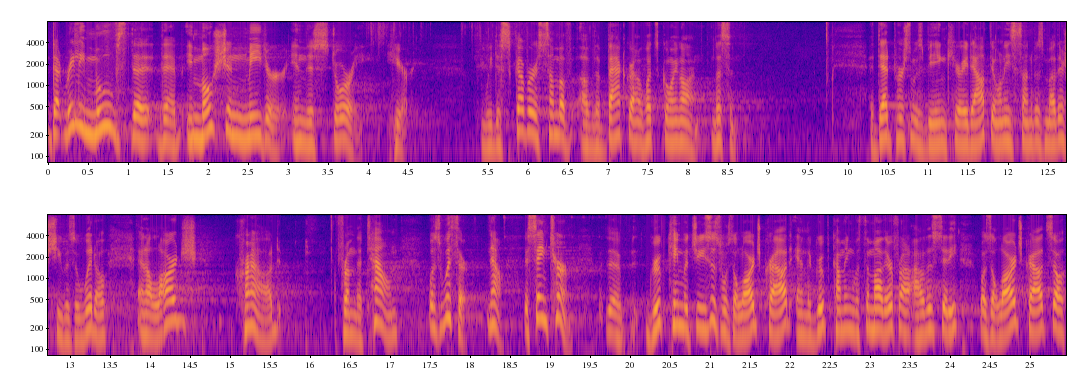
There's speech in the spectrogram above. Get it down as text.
that really moves the, the emotion meter in this story. We discover some of, of the background of what's going on. Listen. A dead person was being carried out, the only son of his mother. She was a widow, and a large crowd from the town was with her. Now, the same term. The group came with Jesus was a large crowd, and the group coming with the mother from out of the city was a large crowd. So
